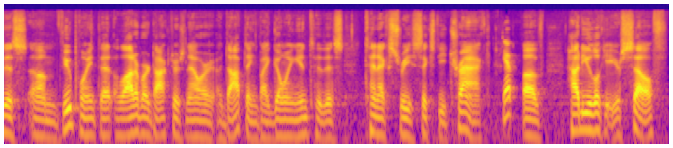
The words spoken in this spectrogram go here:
this um, viewpoint that a lot of our doctors now are adopting by going into this 10x 360 track yep. of how do you look at yourself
